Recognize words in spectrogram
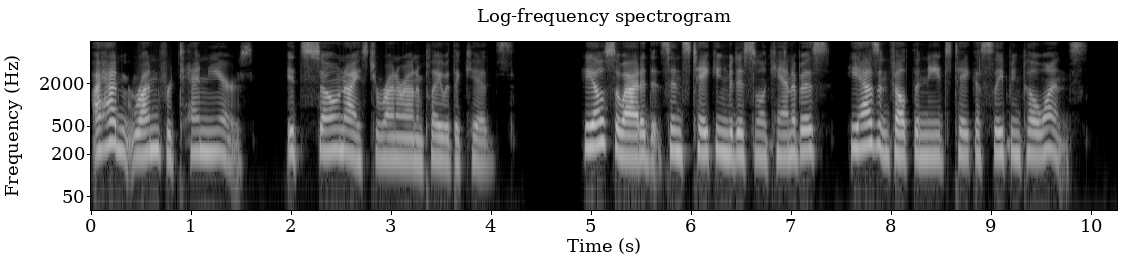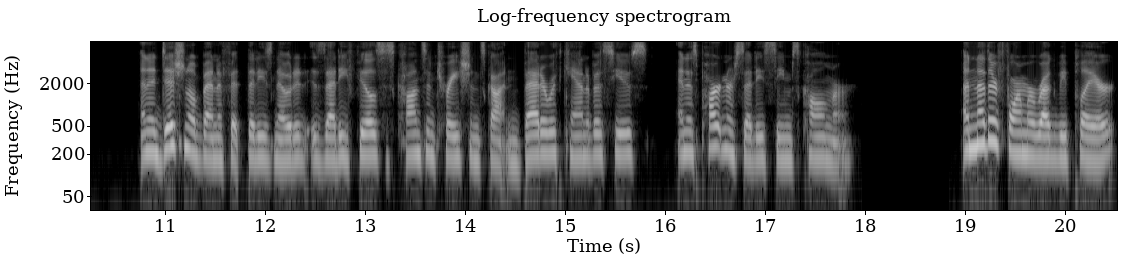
I hadn't run for 10 years. It's so nice to run around and play with the kids. He also added that since taking medicinal cannabis, he hasn't felt the need to take a sleeping pill once. An additional benefit that he's noted is that he feels his concentration's gotten better with cannabis use, and his partner said he seems calmer. Another former rugby player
